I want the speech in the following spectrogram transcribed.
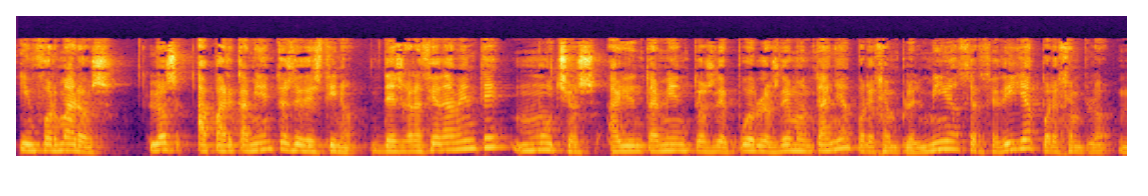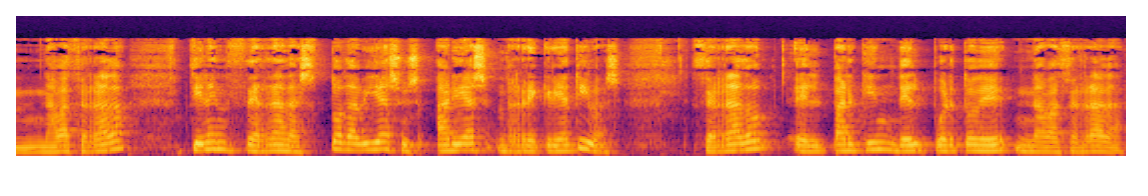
Informaros los aparcamientos de destino. Desgraciadamente, muchos ayuntamientos de pueblos de montaña, por ejemplo el mío, Cercedilla, por ejemplo Navacerrada, tienen cerradas todavía sus áreas recreativas. Cerrado el parking del puerto de Navacerrada,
